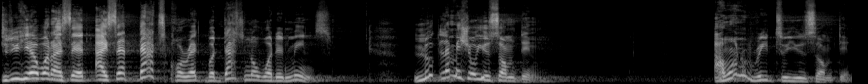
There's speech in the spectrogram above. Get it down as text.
Did you hear what I said? I said that's correct, but that's not what it means. Look, let me show you something. I want to read to you something.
